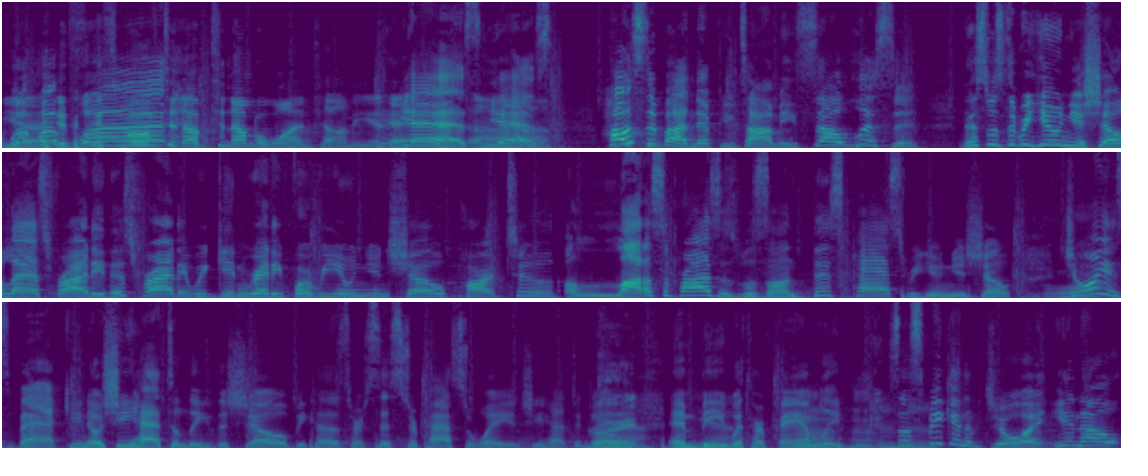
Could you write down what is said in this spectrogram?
Yeah, what, it's, what? it's moved to, up to number one, Tommy. It has. Yes, Uh-huh. yes. Hosted by nephew Tommy. So listen, this was the reunion show last Friday. This Friday we're getting ready for reunion show part two. A lot of surprises was on this past reunion show. Joy is back. You know, she had to leave the show because her sister passed away and she had to go Right. and be Yeah. with her family. So speaking of Joy, you know,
